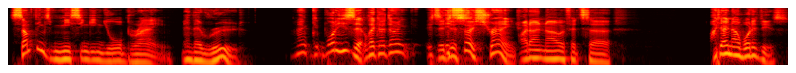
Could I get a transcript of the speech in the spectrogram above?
something's missing in your brain? And they're rude. I don't, what is it? Like I don't. It's, it's just- so strange. I don't know if it's a. I don't know what it is.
